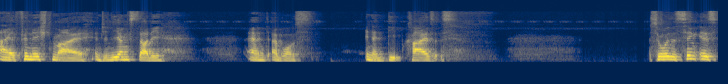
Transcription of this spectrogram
I finished my engineering study and I was in a deep crisis. So the thing is,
